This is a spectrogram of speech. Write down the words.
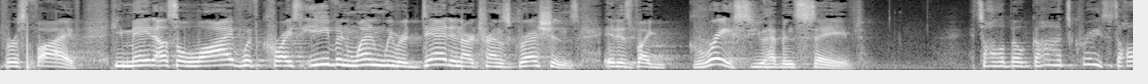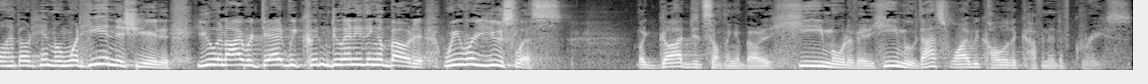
Verse 5 He made us alive with Christ even when we were dead in our transgressions. It is by grace you have been saved. It's all about God's grace. It's all about Him and what He initiated. You and I were dead. We couldn't do anything about it. We were useless. But God did something about it. He motivated, He moved. That's why we call it a covenant of grace.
